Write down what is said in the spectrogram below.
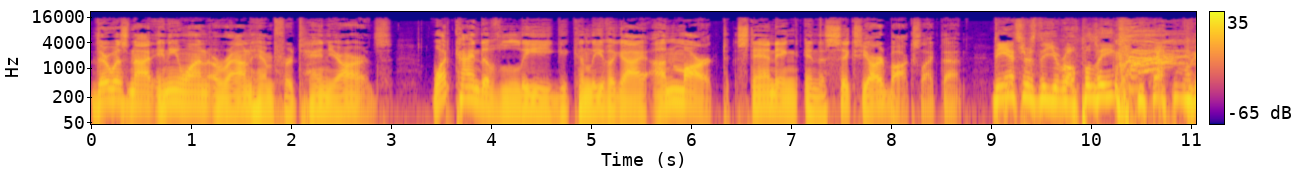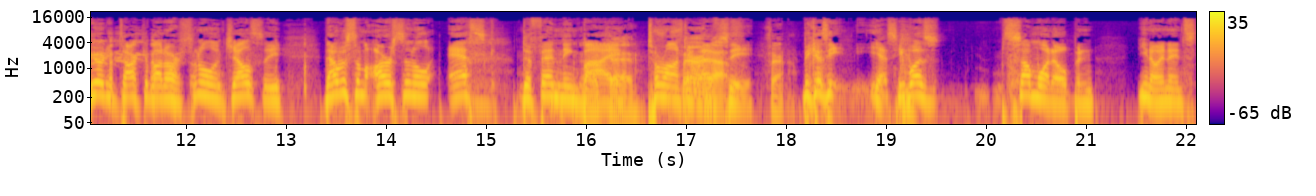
there was not anyone around him for ten yards. What kind of league can leave a guy unmarked standing in the six yard box like that? The answer is the Europa League. we already talked about Arsenal and Chelsea. That was some Arsenal esque defending by Okay. Toronto Fair enough. FC. Fair enough. Because he, yes, he was somewhat open, you know, and it's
